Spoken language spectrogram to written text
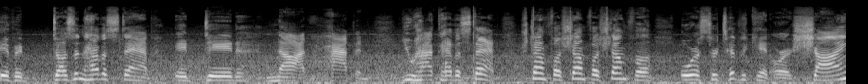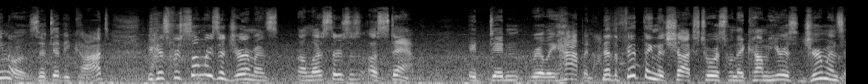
if it doesn't have a stamp, it did not happen. You have to have a stamp, Stampfer, Stampfer, Stampfer, or a certificate, or a Schein, or a certificate, because for some reason Germans, unless there's a stamp, it didn't really happen. Now, the fifth thing that shocks tourists when they come here is Germans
